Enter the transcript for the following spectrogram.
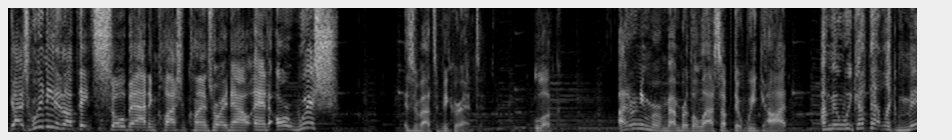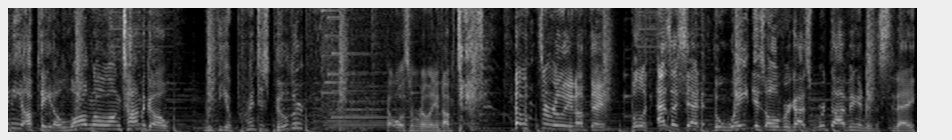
Guys, we need an update so bad in Clash of Clans right now, and our wish is about to be granted. Look, I don't even remember the last update we got. I mean, we got that like mini update a long, long, long time ago with the Apprentice Builder. That wasn't really an update. that wasn't really an update. But look, as I said, the wait is over, guys. We're diving into this today.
